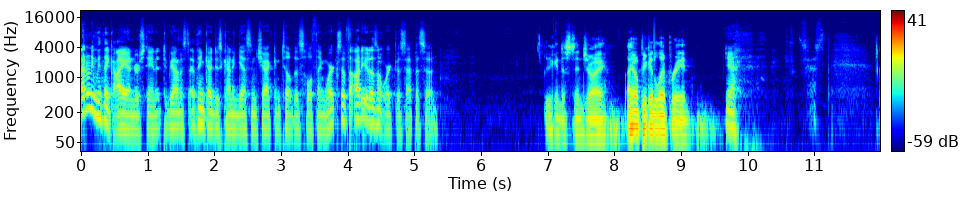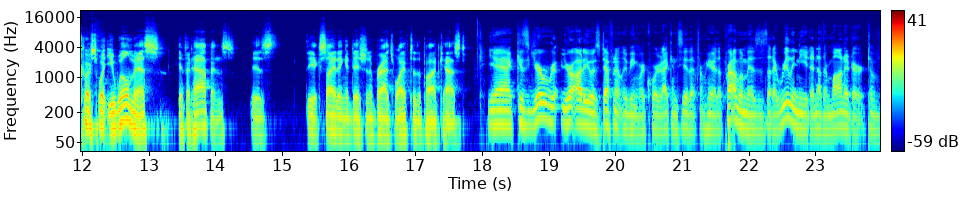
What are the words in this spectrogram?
I don't even think I understand it to be honest. I think I just kind of guess and check until this whole thing works. If the audio doesn't work this episode, You can just enjoy. I hope you can lip read. yeah, Of course, what you will miss if it happens is the exciting addition of Brad's wife to the podcast. Yeah, because your your audio is definitely being recorded. I can see that from here. The problem is, is that I really need another monitor to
